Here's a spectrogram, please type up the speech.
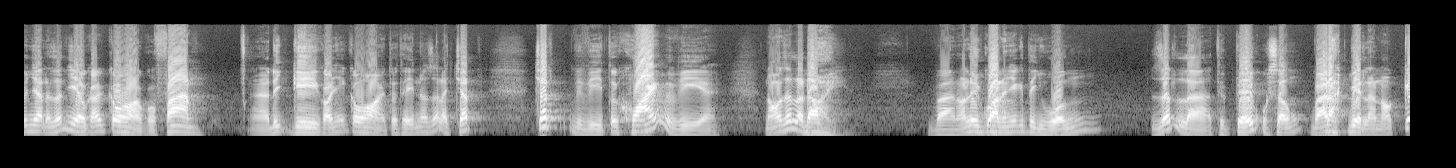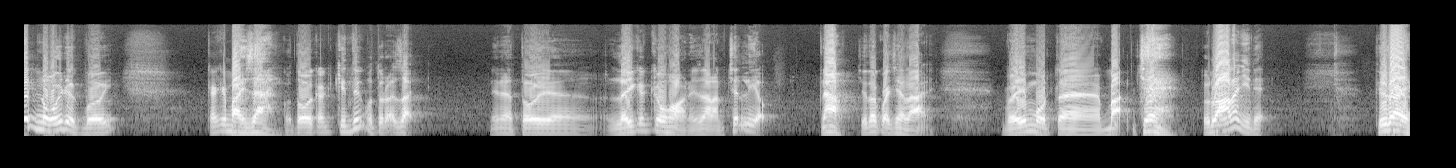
tôi nhận được rất nhiều các câu hỏi của fan. À, định kỳ có những câu hỏi tôi thấy nó rất là chất. Chất vì vì tôi khoái bởi vì nó rất là đời. Và nó liên quan đến những cái tình huống rất là thực tế cuộc sống. Và đặc biệt là nó kết nối được với các cái bài giảng của tôi các cái kiến thức mà tôi đã dạy. Nên là tôi ờ, lấy các câu hỏi này ra làm chất liệu. Nào chúng ta quay trở lại với một à, bạn trẻ. Tôi đoán là như thế thưa thầy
